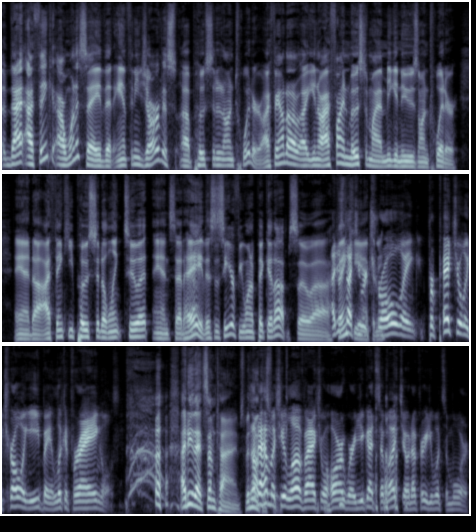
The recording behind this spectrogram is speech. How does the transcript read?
that I think I want to say that Anthony Jarvis uh, posted it on Twitter. I found out, uh, you know, I find most of my Amiga news on Twitter, and uh, I think he posted a link to it and said, "Hey, this is here if you want to pick it up." So uh, I just thought you, were Anthony. trolling, perpetually trolling eBay, looking for angles. I do that sometimes, but I not know how much week. you love actual hardware. You got so much of it. I figured you want some more.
